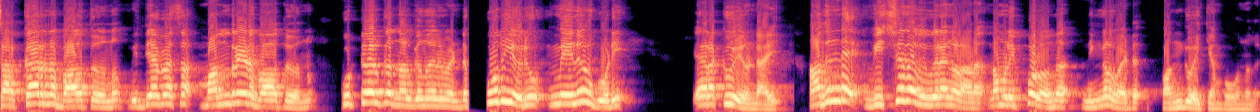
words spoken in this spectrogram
സർക്കാരിന്റെ ഭാഗത്തു നിന്നും വിദ്യാഭ്യാസ മന്ത്രിയുടെ ഭാഗത്തു നിന്നും കുട്ടികൾക്ക് നൽകുന്നതിന് വേണ്ടി പുതിയൊരു മെനു കൂടി ഇറക്കുകയുണ്ടായി. അതിന്റെ വിശദ വിവരങ്ങളാണ് നമ്മൾ ഇപ്പോൾ ഒന്ന് നിങ്ങളുമായിട്ട് പങ്കുവയ്ക്കാൻ പോകുന്നത്.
